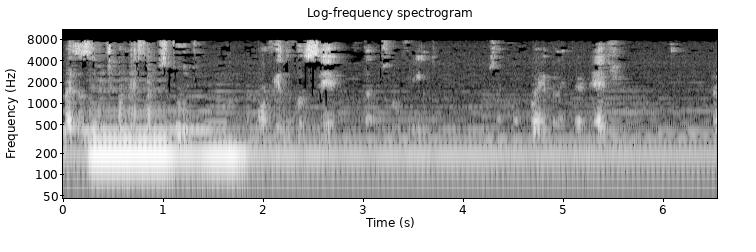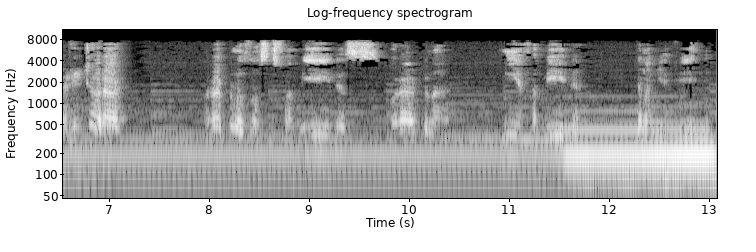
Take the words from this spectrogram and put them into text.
Mas antes de começar o estudo, convido você que está nos ouvindo, nos acompanha pela internet, para a gente orar. Orar pelas nossas famílias, orar pela minha família, pela minha vida.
